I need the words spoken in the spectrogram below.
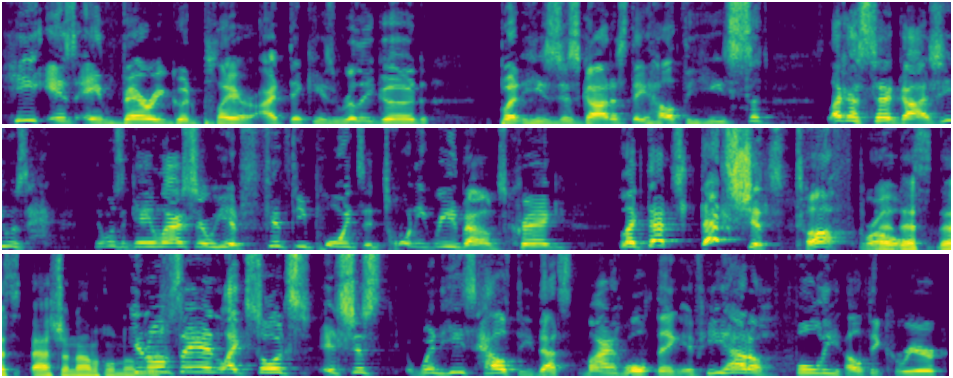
he is a very good player. I think he's really good, but he's just got to stay healthy. He's such like I said, guys, he was there was a game last year where he had 50 points and 20 rebounds, Craig. Like that's that shit's tough, bro. That- that's that's astronomical numbers. You know what I'm saying? Like, so it's it's just when he's healthy. That's my whole thing. If he had a fully healthy career,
